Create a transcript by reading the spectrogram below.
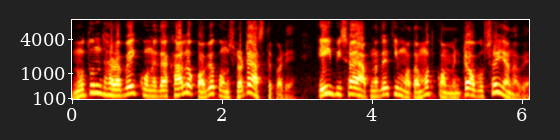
নতুন ধারাবাহিক কোণে দেখা হলো কবে কোন স্লটে আসতে পারে? এই বিষয়ে আপনাদের কি মতামত কমেন্টে অবশ্যই জানাবেন।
